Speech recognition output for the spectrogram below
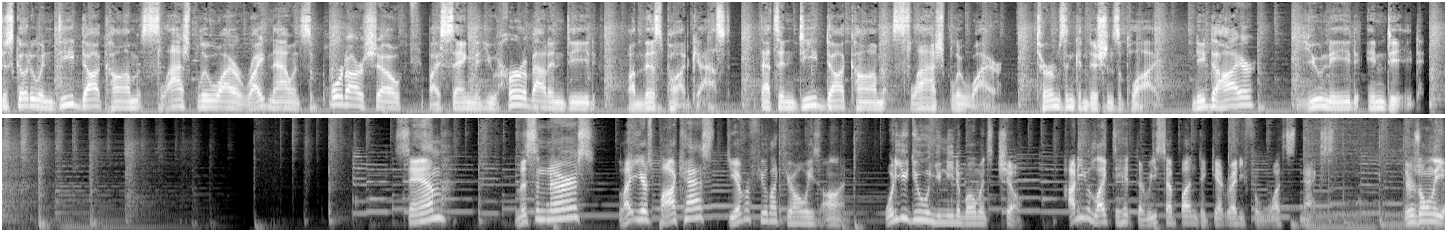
Just go to Indeed.com slash BlueWire right now and support our show by saying that you heard about Indeed on this podcast. That's Indeed.com slash BlueWire. Terms and conditions apply. Need to hire? You need Indeed. Sam, listeners, Light Years podcast, do you ever feel like you're always on? What do you do when you need a moment to chill? How do you like to hit the reset button to get ready for what's next? There's only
